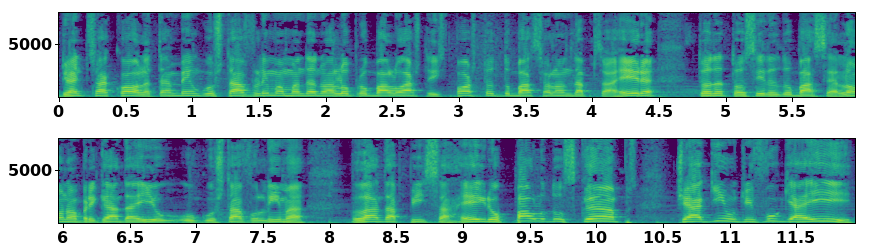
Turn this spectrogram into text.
Grande Sacola. Também o Gustavo Lima mandando um alô pro Baluarte do Esporte, todo do Barcelona da Pissarreira, toda a torcida do Barcelona. Obrigado aí o, o Gustavo Lima lá da Pissarreira. O Paulo dos Campos. Tiaguinho, divulgue aí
